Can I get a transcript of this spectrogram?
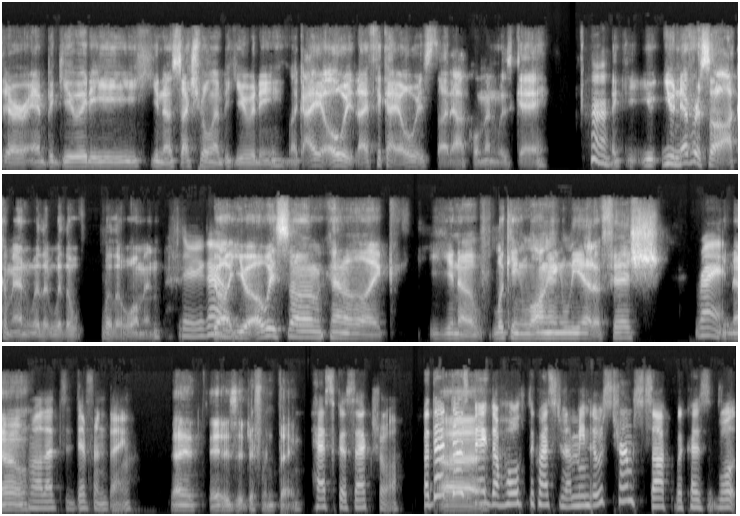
their ambiguity, you know, sexual ambiguity. Like I always, I think I always thought Aquaman was gay. Huh. Like you, you never saw Aquaman with a with a with a woman. There you go. You, you always saw him kind of like you know looking longingly at a fish. Right. You know. Well, that's a different thing. That it is a different thing. Pescosexual. But that does Uh, beg the whole the question. I mean, those terms suck because, well,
